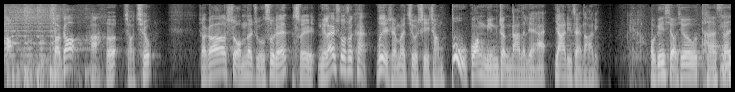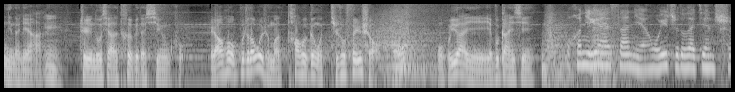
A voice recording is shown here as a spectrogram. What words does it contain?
好，小高啊和小邱，小高是我们的主诉人，所以你来说说看，为什么就是一场不光明正大的恋爱，压力在哪里？我跟小邱谈三年的恋爱，嗯，这一路下来特别的辛苦，然后不知道为什么他会跟我提出分手，哦。我不愿意，也不甘心。我和你恋爱三年，我一直都在坚持，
